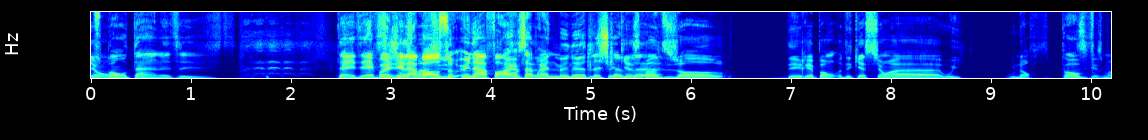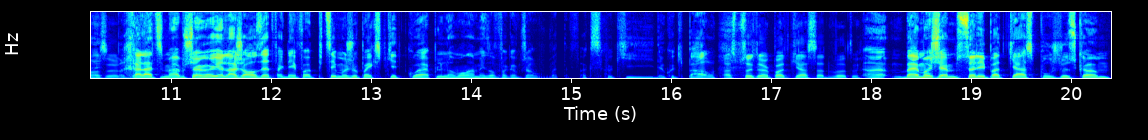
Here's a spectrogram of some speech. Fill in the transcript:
bon temps. Là, Des fois, j'ai la base sur une affaire, ça, prend une minute. Là, C'est quasiment du genre des réponses, des questions à oui ou non? C'est quasiment ça. Relativement, puis je suis un gars qui a de la jasette, fait que des fois, puis tu sais, moi, je veux pas expliquer de quoi, puis le monde à la maison fait comme genre, what the fuck, c'est quoi qui, de quoi qui parle. Ah, c'est pour ça que t'as un podcast, ça te va, toi. Euh, ben, moi, j'aime ça, les podcasts, pour juste comme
